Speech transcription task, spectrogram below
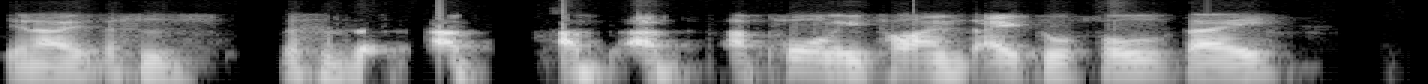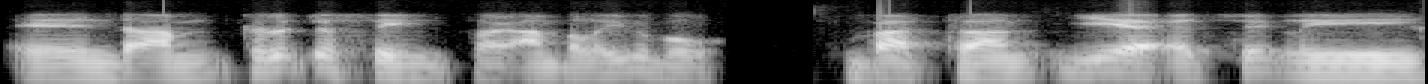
you know, this is this is a, a, a, a poorly timed April Fool's Day, and because um, it just seemed so unbelievable. But um, yeah, it certainly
